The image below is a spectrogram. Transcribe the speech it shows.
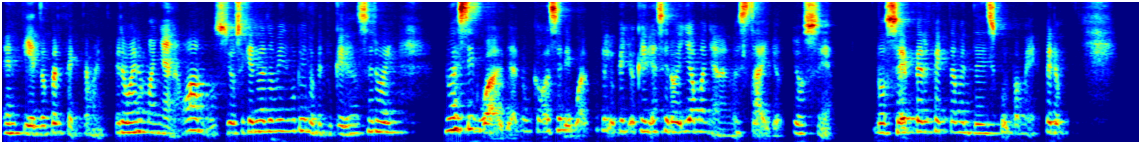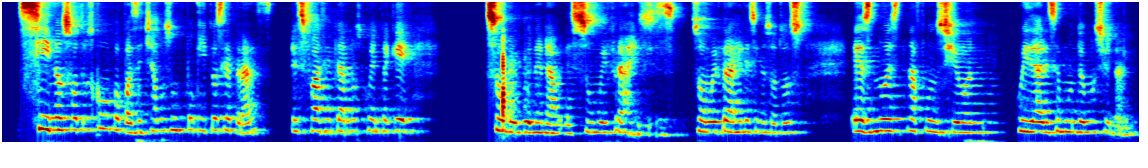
entiendo perfectamente. Pero bueno, mañana vamos. Yo sé que no es lo mismo que lo que tú querías hacer hoy. No es igual, ya nunca va a ser igual, porque lo que yo quería hacer hoy ya mañana no está. yo, yo sé, lo sé perfectamente, discúlpame. Pero si nosotros como papás echamos un poquito hacia atrás, es fácil darnos cuenta que son muy vulnerables, son muy frágiles, son muy frágiles y nosotros es nuestra función cuidar ese mundo emocional.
